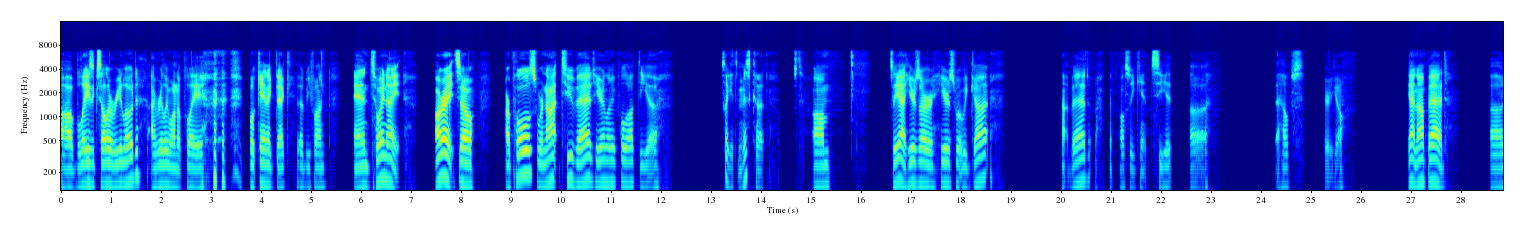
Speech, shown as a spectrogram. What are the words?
Uh, Blaze Acceler Reload. I really want to play Volcanic deck. That'd be fun. And Toy Knight. Alright, so our pulls were not too bad. Here, let me pull out the, uh, looks like it's miscut. Um, so yeah, here's our, here's what we got. Not bad. Also, you can't see it. Uh, that helps. There we go. Yeah, not bad. Uh,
